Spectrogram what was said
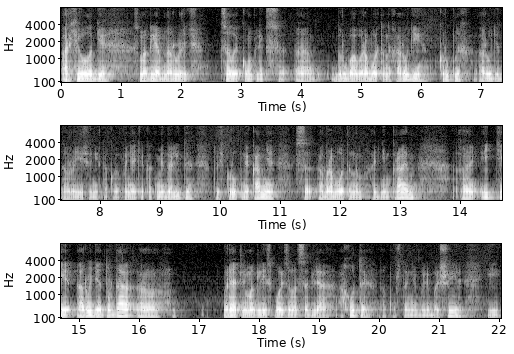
археологи смогли обнаружить целый комплекс э, грубо обработанных орудий, крупных орудий, даже есть у них такое понятие, как мегалиты, то есть крупные камни с обработанным одним краем. Э, эти орудия труда э, вряд ли могли использоваться для охоты, да, потому что они были большие, и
